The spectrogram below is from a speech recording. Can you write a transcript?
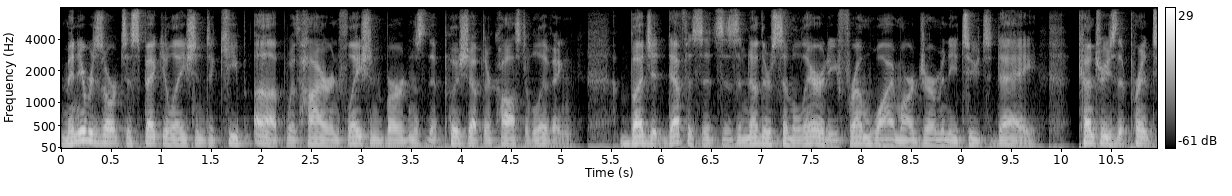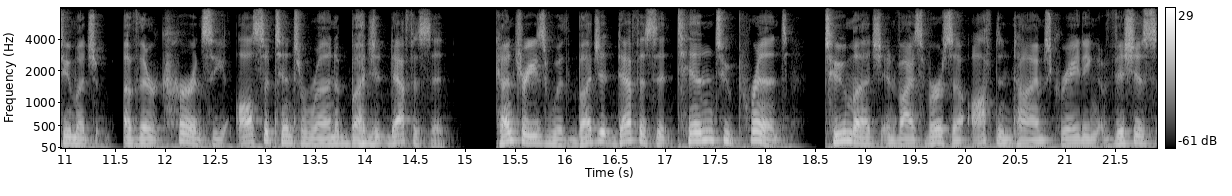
Many resort to speculation to keep up with higher inflation burdens that push up their cost of living. Budget deficits is another similarity from Weimar Germany to today. Countries that print too much of their currency also tend to run a budget deficit. Countries with budget deficit tend to print too much and vice versa, oftentimes creating vicious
